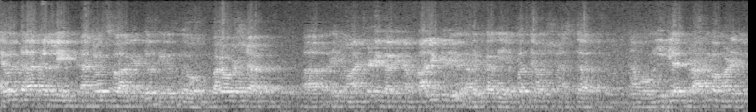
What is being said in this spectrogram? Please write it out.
ಐವತ್ತಾರರಲ್ಲಿ ರಾಜ್ಯೋತ್ಸವ ಆಗಿದ್ದು, ಇವತ್ತು ಬರೋ ವರ್ಷ ಏನು ಆಚರಣೆಗಾಗಿ ನಾವು ಕಾಲಿಟ್ಟಿದ್ದೀವಿ. ಅದಕ್ಕಾಗಿ ಎಪ್ಪತ್ತನೇ ವರ್ಷ ಅಂತ ನಾವು ಈಗಲೇ ಪ್ರಾರಂಭ ಮಾಡಿದ್ವಿ.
